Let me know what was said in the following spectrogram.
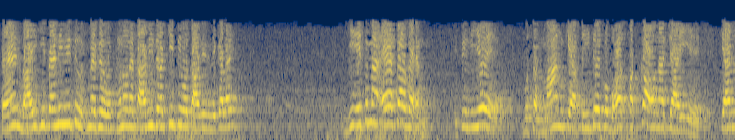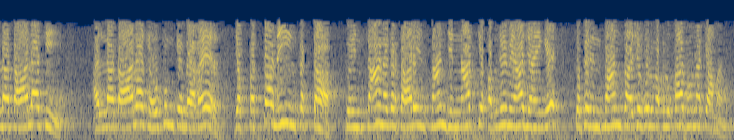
پینٹ بھائی کی پہنی ہوئی تھی، اس میں سے انہوں نے تعویذ رکھی تھی، وہ تعویذ نکل آئی۔ یہ اتنا ایسا وہم، اسی لیے مسلمان کے عقیدے کو بہت پکا ہونا چاہیے کہ اللہ تعالیٰ کی اللہ تعالیٰ کے حکم کے بغیر جب پتہ نہیں ہل سکتا تو انسان اگر سارے انسان جنات کے قبضے میں آ جائیں گے تو پھر انسان کا اشرف المخلوقات ہونا کیا مانے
